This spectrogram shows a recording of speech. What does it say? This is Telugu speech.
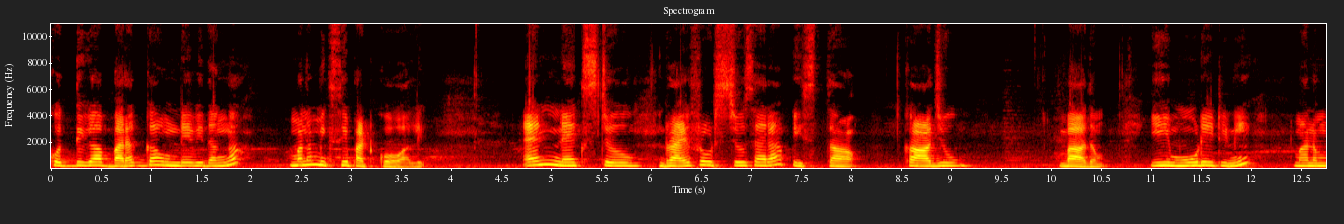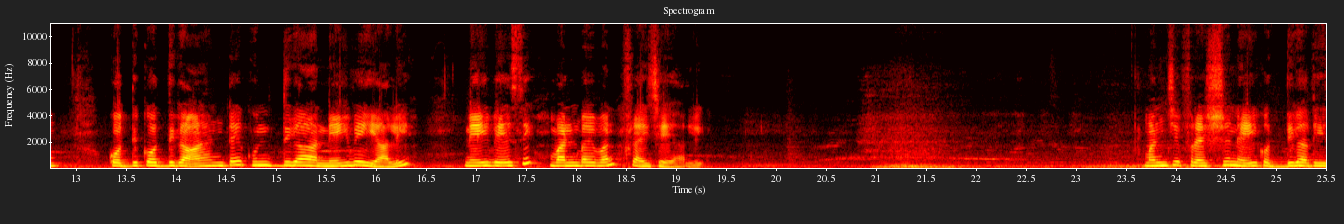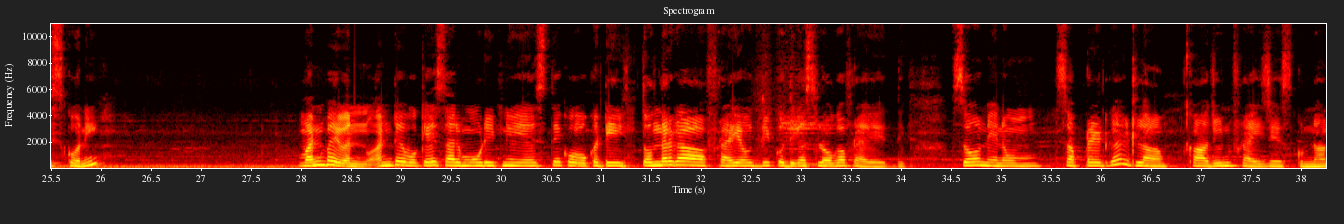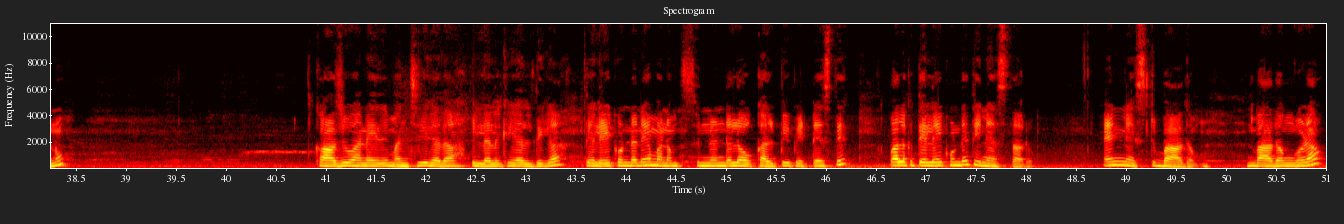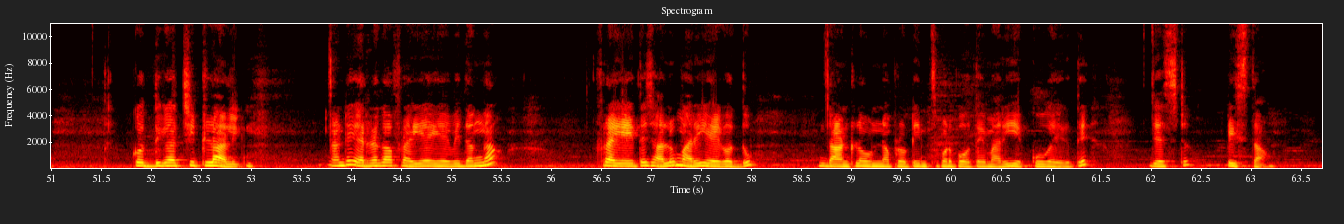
కొద్దిగా బరగ్గా ఉండే విధంగా మనం మిక్సీ పట్టుకోవాలి. అండ్ నెక్స్ట్ డ్రై ఫ్రూట్స్ చూసారా? పిస్తా కాజు బాదం. ఈ మూడింటిని మనం కొద్ది కొద్దిగా అంటే కొద్దిగా నెయ్యి వేయాలి. నెయ్యి వేసి వన్ బై వన్ ఫ్రై చేయాలి. మంచి ఫ్రెష్ నెయ్యి కొద్దిగా తీసుకొని వన్ బై వన్ అంటే ఒకేసారి మూడింటిని వేస్తే ఒకటి తొందరగా ఫ్రై అవుద్ది కొద్దిగా స్లోగా ఫ్రై అవుద్ది సో నేను సపరేట్గా ఇట్లా కాజుని ఫ్రై చేసుకున్నాను. కాజు అనేది మంచిది కదా పిల్లలకి హెల్తీగా. తెలియకుండానే మనం సున్నుండలో కలిపి పెట్టేస్తే వాళ్ళకి తెలియకుండా తినేస్తారు. అండ్ నెక్స్ట్ బాదం. బాదం కూడా కొద్దిగా చిట్లాలి. అంటే ఎర్రగా ఫ్రై అయ్యే విధంగా ఫ్రై అయితే చాలు మరీ వేగొద్దు దాంట్లో ఉన్న ప్రోటీన్స్ కూడా పోతాయి మరీ ఎక్కువగా వేగితే జస్ట్ పిస్తా.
